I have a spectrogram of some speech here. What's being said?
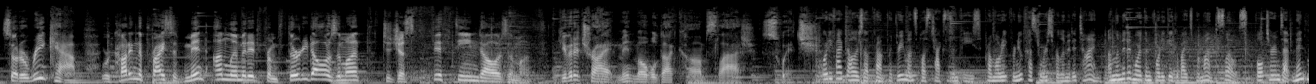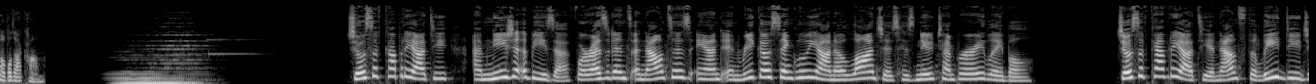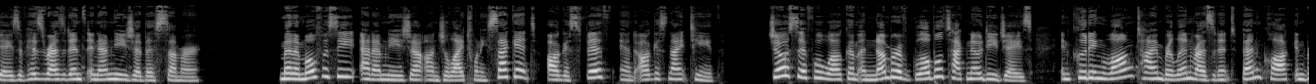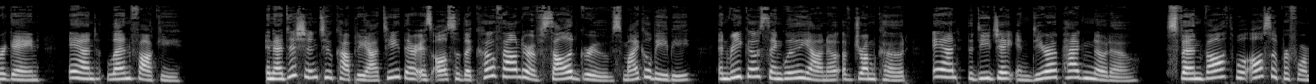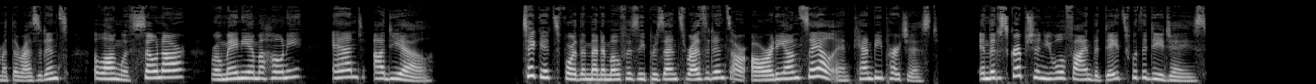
F- So to recap, we're cutting the price of Mint Unlimited from $30 a month to just $15 a month. Give it a try at mintmobile.com slash switch. $45 upfront for three months plus taxes and fees. Promo rate for new customers for limited time. Unlimited more than 40 gigabytes per month. Slows. Full terms at mintmobile.com. Joseph Capriati, Amnesia Ibiza for residents announces and Enrico Sangiuliano launches his new temporary label. Joseph Capriati announced the lead DJs of his residence in Amnesia this summer. Metamorphosis at Amnesia on July 22nd, August 5th, and August 19th. Joseph will welcome a number of global techno DJs, including longtime Berlin resident Ben Klock in Berghain and Len Faki. In addition to Capriati, there is also the co-founder of Solid Grooves, Michael Bibi, Enrico Sangiuliano of Drumcode, and the DJ Indira Paganotto. Sven Väth will also perform at the residence, along with Sonar, Romania Mahoney, and Adiel. Tickets for the Metamorphosis Presents residence are already on sale and can be purchased. In the description, you will find the dates with the DJs.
